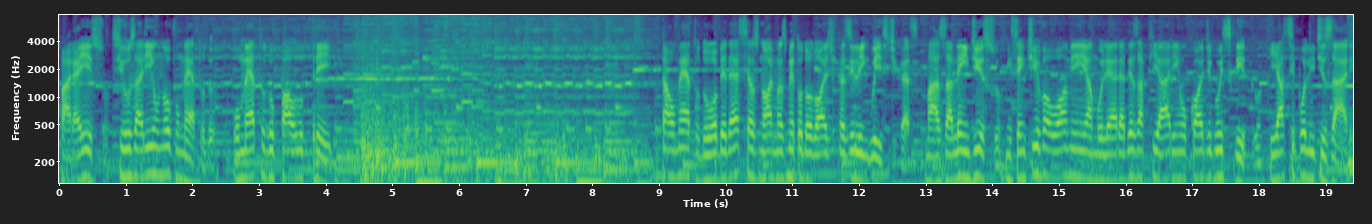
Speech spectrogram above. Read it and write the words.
Para isso, se usaria um novo método, o método Paulo Freire. Tal método obedece às normas metodológicas e linguísticas, mas, além disso, incentiva o homem e a mulher a desafiarem o código escrito e a se politizarem.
